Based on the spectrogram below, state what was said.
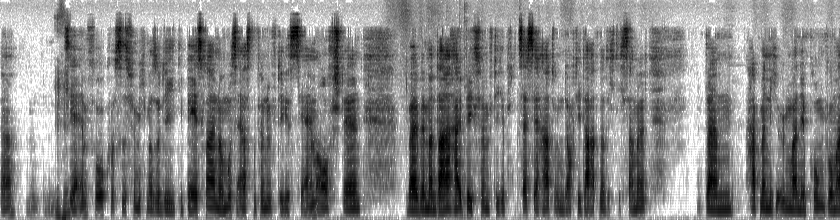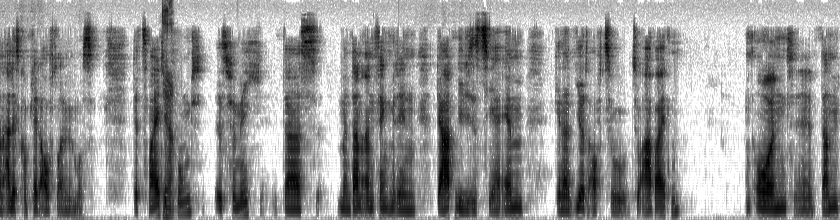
Ja? Mhm. CRM-Fokus ist für mich immer so die, die Baseline. Man muss erst ein vernünftiges CRM aufstellen, weil wenn man da halbwegs vernünftige Prozesse hat und auch die Daten richtig sammelt, dann hat man nicht irgendwann den Punkt, wo man alles komplett aufräumen muss. Der zweite ja. Punkt ist für mich, dass man dann anfängt mit den Daten, die dieses CRM generiert, auch zu, zu arbeiten. Und äh, dann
